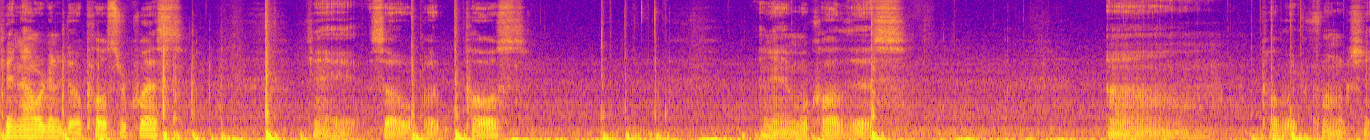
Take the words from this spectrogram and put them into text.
Okay, now we're gonna do a post request. Okay, so uh, post, and we'll call this um, public function.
